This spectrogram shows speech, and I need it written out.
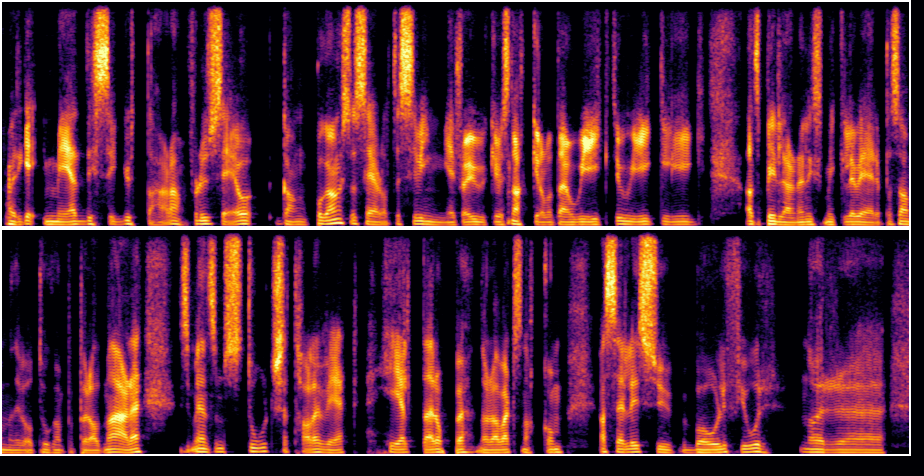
jeg vet ikke, med disse gutta her, da. For du ser jo gang på gang så ser du at det svinger fra uke. Vi snakker om at det er week to week league, at spillerne liksom ikke leverer på samme nivå to kamper på rad. Men er det liksom en som stort sett har levert helt der oppe når det har vært snakk om ja, Selv i Superbowl i fjor, når, eh,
